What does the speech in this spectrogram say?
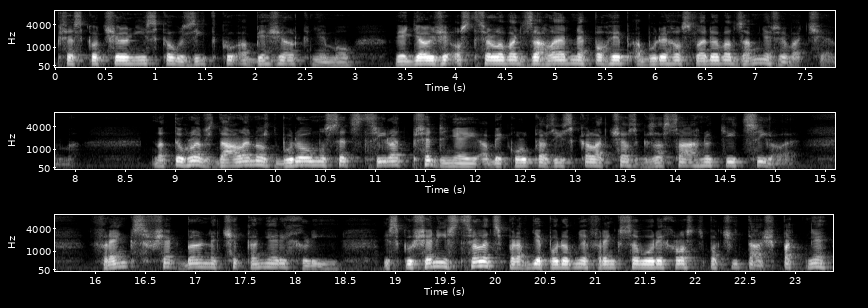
Přeskočil nízkou zítku a běžel k němu. Věděl, že ostřelovač zahlédne pohyb a bude ho sledovat zaměřovačem. Na tuhle vzdálenost budou muset střílet před něj, aby kulka získala čas k zasáhnutí cíle. Franks však byl nečekaně rychlý. I zkušený střelec pravděpodobně Franksovu rychlost počítá špatně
